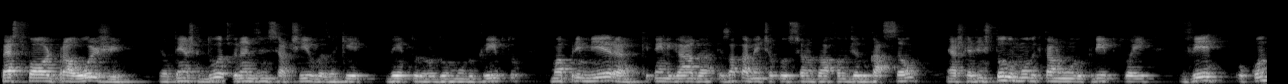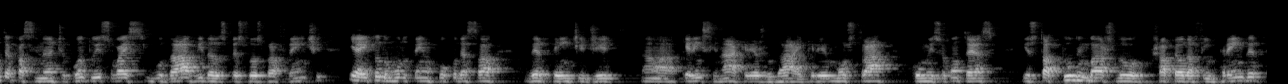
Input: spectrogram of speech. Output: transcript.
Fast forward para hoje, eu tenho acho que duas grandes iniciativas aqui dentro do mundo cripto. Uma primeira que tem ligada exatamente ao que o Luciano estava falando de educação. né? Acho que a gente, todo mundo que está no mundo cripto aí, vê o quanto é fascinante, o quanto isso vai mudar a vida das pessoas para frente. E aí todo mundo tem um pouco dessa vertente de ah, querer ensinar, querer ajudar e querer mostrar como isso acontece. Isso está tudo embaixo do chapéu da FinTrender.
